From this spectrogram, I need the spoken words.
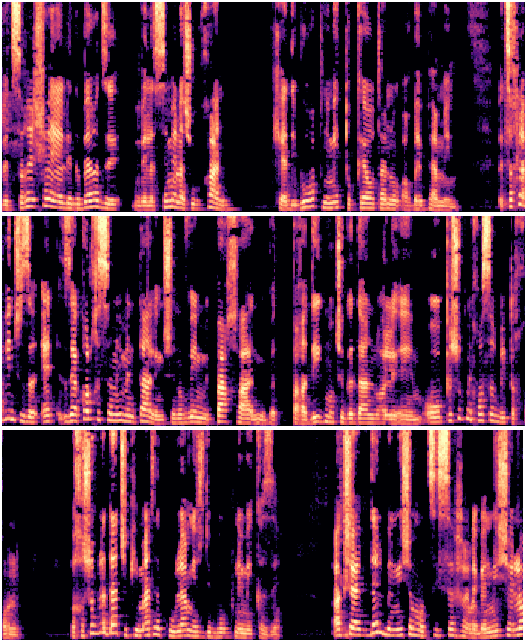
וצריך אה, לדבר את זה ולשים על השולחן, כי הדיבור הפנימי תוקע אותנו הרבה פעמים. וצריך להבין שזה אה, הכל חסמים מנטליים שנובעים מפחד, מפרדיגמות שגדלנו עליהם, או פשוט מחוסר ביטחון. וחשוב לדעת שכמעט לכולם יש דיבור פנימי כזה. רק שההבדל בין מי שמוציא ספר לבין מי שלא,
